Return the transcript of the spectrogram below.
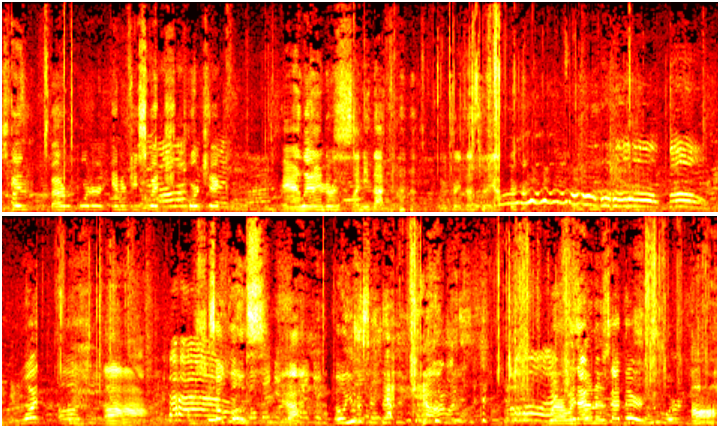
Skin, Battle Reporter, Energy Switch, Torchic, And Landorus. Landorus, I need that. we me trade that to me after. Oh, boom. What? Ah, So close. yeah. Oh, you would have sat there. Yeah, I was where I was And I would have sat there. Oh.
